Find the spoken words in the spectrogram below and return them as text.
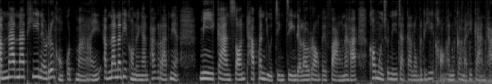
อำนาจหน้าที่ในเรื่องของกฎหมาย อำนาจหน้าที่ของหน่วยงานภาครัฐเนี่ยมีการซ้อนทับกันอยู่จริง ๆ เดี๋ยวเราลองไปฟังนะคะ ข้อมูลชุดนี้จากการลงพื้นที่ของอนุกรรมาธิการค่ะ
